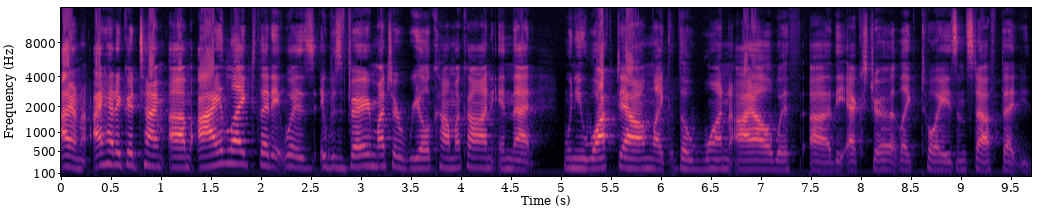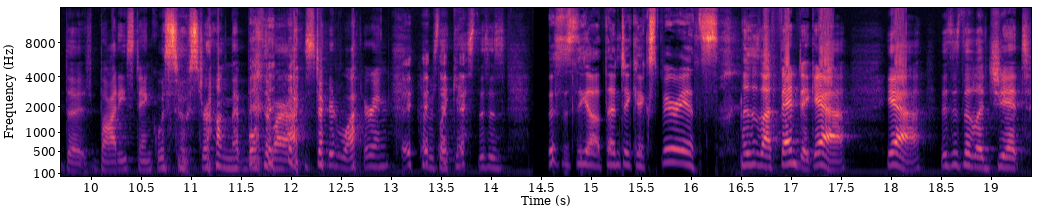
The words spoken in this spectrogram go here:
I don't know. I had a good time. Um, I liked that it was it was very much a real Comic Con in that when you walk down like the one aisle with uh, the extra like toys and stuff, that the body stink was so strong that both of our eyes started watering. I was like, yes, this is This is the authentic experience. this is authentic. Yeah, yeah. This is the legit.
